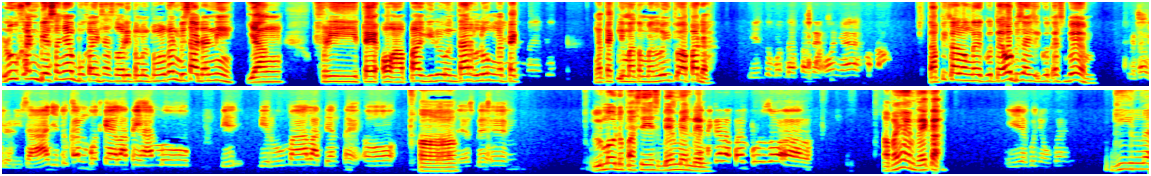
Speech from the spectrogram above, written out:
Lu kan biasanya buka Instastory temen-temen lu kan bisa ada nih yang free TO apa gitu. Ntar lu ngetek Itu, ngetek lima temen lu itu apa dah? itu buat daftar TO-nya. Tapi kalau nggak ikut TO bisa ikut SBM. Nggak tahu Ya, bisa aja itu kan buat kayak latihan lu di di rumah latihan TO, Oh, di SBM. lu mah udah pasti SBM ya, Den. Tapi kan 80 soal. Apanya MTK? Iya, gua nyoba. Gila.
